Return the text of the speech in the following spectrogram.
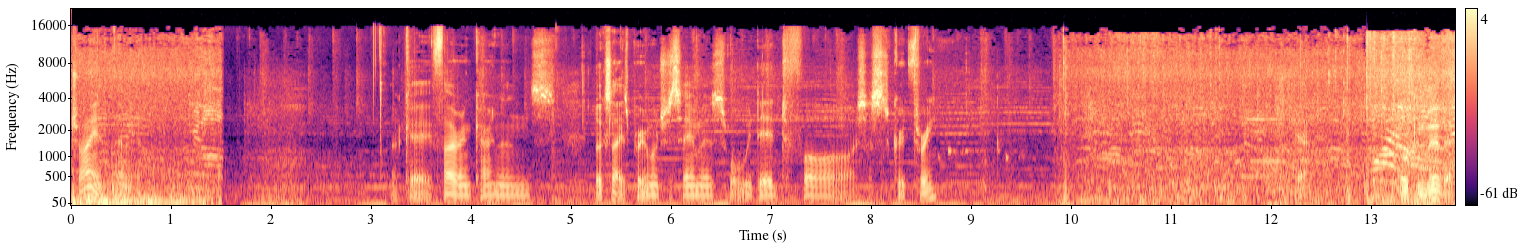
Trying, there we go. Okay, firing cannons. Looks like it's pretty much the same as what we did for Assassin's Creed 3. Yeah. Oh, we can move it.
